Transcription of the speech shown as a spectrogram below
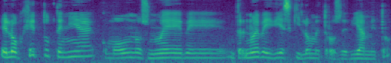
El objeto tenía como unos 9, entre 9 y 10 kilómetros de diámetro.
